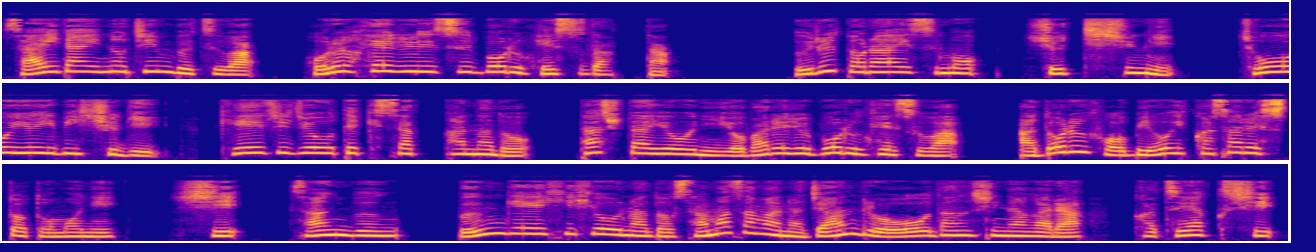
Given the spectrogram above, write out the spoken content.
最大の人物はホルヘルイス・ボルヘスだった。ウルトライスも、出地主義、超優美主義、刑事上的作家など、多種多様に呼ばれるボルヘスは、アドルフォ・ビオイカサレスと共に、詩、散文、文芸批評など様々なジャンルを横断しながら活躍し、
